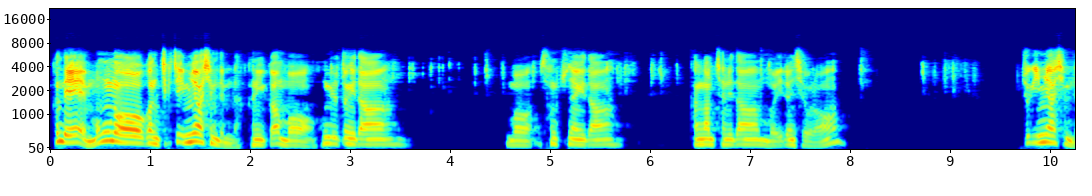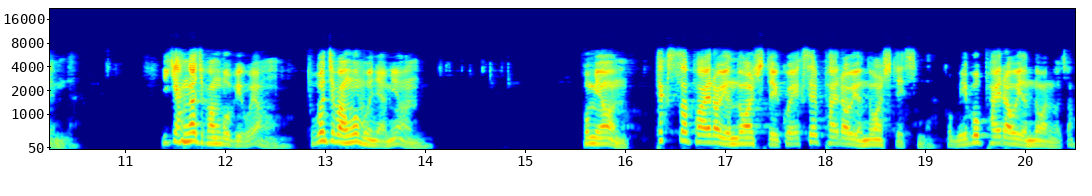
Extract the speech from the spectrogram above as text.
근데 목록은 직접 입력하시면 됩니다. 그러니까 뭐 홍길동이다, 뭐 성춘향이다, 강감천이다, 뭐 이런 식으로 쭉 입력하시면 됩니다. 이게 한 가지 방법이고요. 두 번째 방법은 뭐냐면 보면 텍스트 파일하고 연동할 수도 있고 엑셀 파일하고 연동할 수도 있습니다. 그 외부 파일하고 연동하는 거죠.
